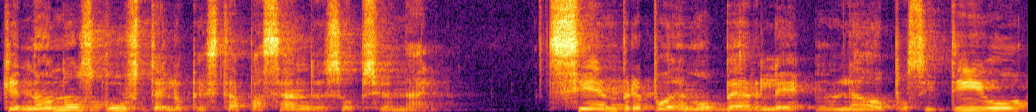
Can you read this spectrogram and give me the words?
Que no nos guste lo que está pasando es opcional. Siempre podemos verle un lado positivo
